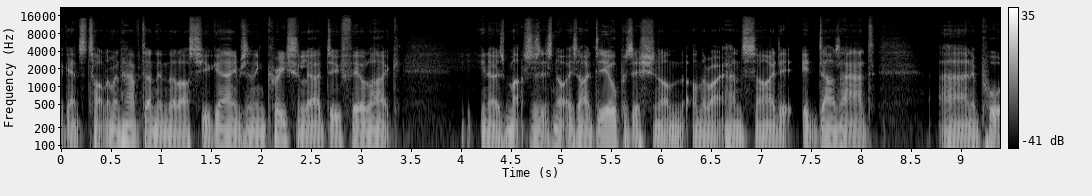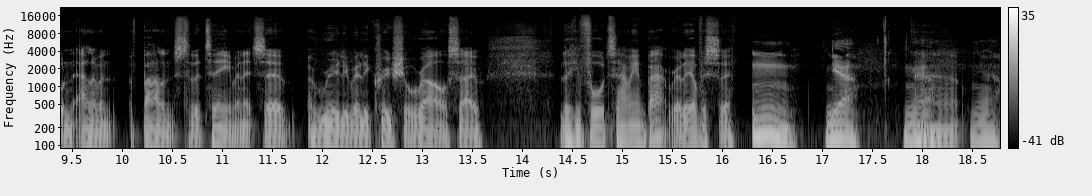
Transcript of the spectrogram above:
against Tottenham and have done in the last few games. And increasingly, I do feel like you know, as much as it's not his ideal position on on the right hand side, it, it does add uh, an important element of balance to the team, and it's a, a really really crucial role. So, looking forward to having him back. Really, obviously. Yeah, yeah, yeah.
